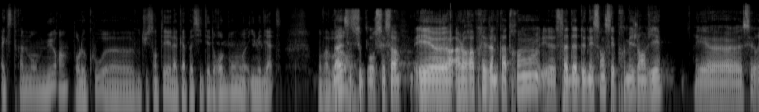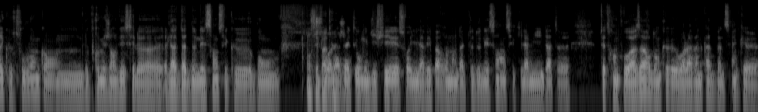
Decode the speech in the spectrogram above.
extrêmement mûr, hein, pour le coup, où tu sentais la capacité de rebond immédiate. On va voir. Ouais, c'est c'est pour- c'est ça. Et alors après 24 ans, sa date de naissance est 1er janvier. Et euh, c'est vrai que souvent, quand le 1er janvier, c'est la, la date de naissance, et que bon, On sait pas soit l'âge a été modifié, soit il n'avait pas vraiment d'acte de naissance et qu'il a mis une date euh, peut-être un peu au hasard. Donc euh, voilà, 24, 25. euh,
